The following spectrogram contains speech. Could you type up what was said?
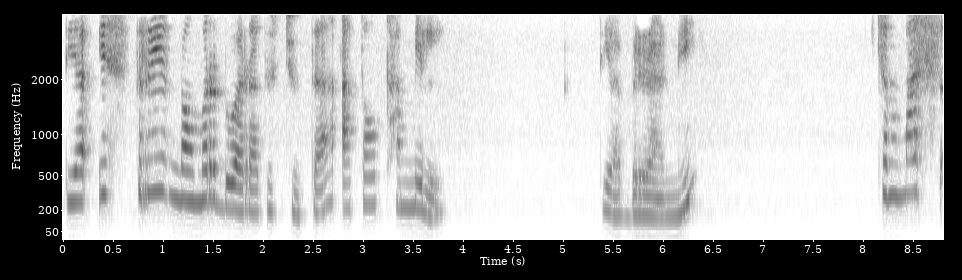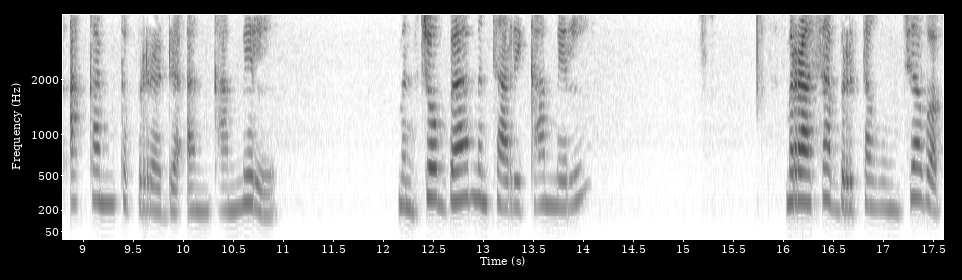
Dia istri nomor 200 juta atau Kamil. Dia berani, cemas akan keberadaan Kamil, mencoba mencari Kamil, merasa bertanggung jawab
